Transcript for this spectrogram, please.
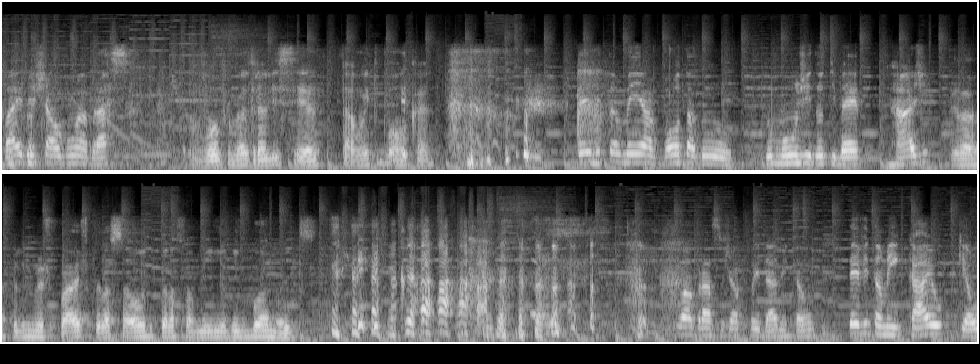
vai deixar algum abraço. Vou pro meu travesseiro. Tá muito bom, cara. Teve também a volta do, do monge do Tibete, Raj. Pela, pelos meus pais, pela saúde, pela família, eu digo boa noite. O abraço já foi dado, então. Teve também Caio, que é o,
